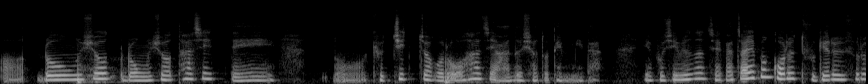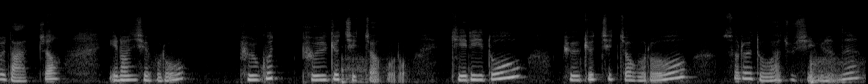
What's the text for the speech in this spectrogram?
어, 롱숏, 롱숏 하실 때 어, 규칙적으로 하지 않으셔도 됩니다. 예, 보시면은 제가 짧은 거를 두 개를 수를 놨죠. 이런 식으로 불규, 불규칙적으로 길이도 불규칙적으로 수를 놓아주시면은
